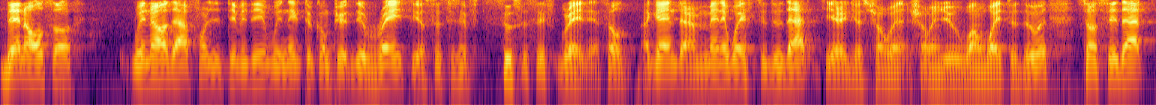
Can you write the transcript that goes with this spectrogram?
Then also, we know that for the TVD, we need to compute the rate of successive, successive gradients. So again, there are many ways to do that. Here, I just showing, showing you one way to do it. So see that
